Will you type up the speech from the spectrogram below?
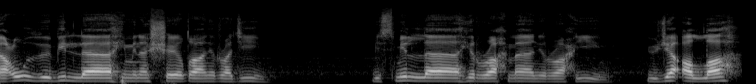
Euzu billahi mineşşeytanirracim. Bismillahirrahmanirrahim. Yüce Allah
